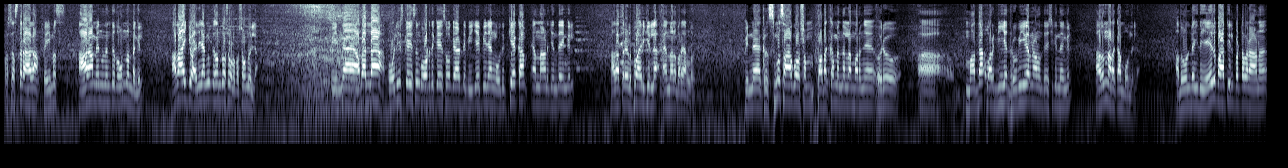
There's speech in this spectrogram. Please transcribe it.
പ്രശസ്തരാകാം ഫേമസ് ആകാം എന്ന് നിങ്ങൾക്ക് തോന്നുന്നുണ്ടെങ്കിൽ അതായിരിക്കും. അതിൽ ഞങ്ങൾക്ക് സന്തോഷമുള്ളൂ പ്രശ്നമൊന്നുമില്ല. പിന്നെ അതല്ല പോലീസ് കേസും കോടതി കേസും ഒക്കെ ആയിട്ട് ബി ജെ പിനെ അങ്ങ് ഒതുക്കിയേക്കാം എന്നാണ് ചിന്തയെങ്കിൽ അതത്ര എളുപ്പമായിരിക്കില്ല എന്നാണ് പറയാനുള്ളത്. പിന്നെ ക്രിസ്മസ് ആഘോഷം പടക്കം എന്നെല്ലാം പറഞ്ഞ് ഒരു മതവർഗീയ ധ്രുവീകരണമാണ് ഉദ്ദേശിക്കുന്നതെങ്കിൽ അതും നടക്കാൻ പോകുന്നില്ല. അതുകൊണ്ട് ഇത് ഏത് പാർട്ടിയിൽപ്പെട്ടവരാണ്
